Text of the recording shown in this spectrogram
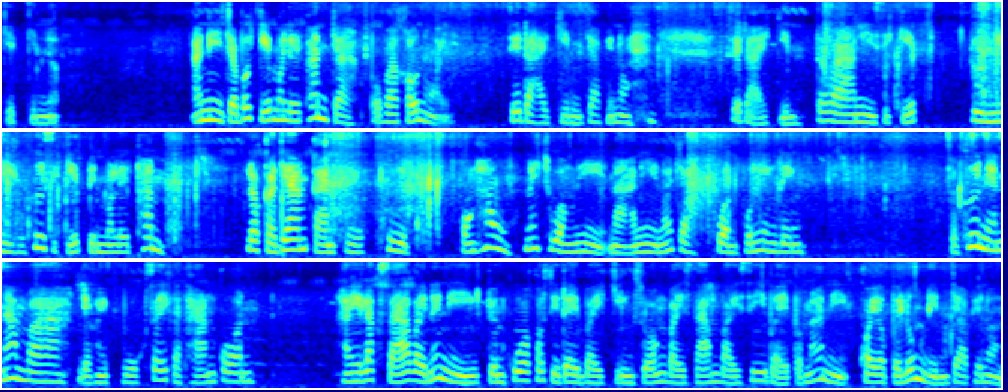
เก็บกินแล้วอันนี้จะบ่เก็บเมาเลยพันธุ์จ้ะเพราะว่าเขาหน่อย เสียดายกินจ้ะพี่น้อง เสียดายกิน แต่ว่านี่สิเก็บรุ่นนี้ก็คือสิเก็บเป็นเมล็ดพันธุ์แล้วก็ย่างการปลูกพืชของเฮาในช่วงนี้หนานี่เนาะจ้ะควรผลเล็งๆก็คือแนะนำว่าอยากให้ปลูกใส่กระถางก่อน ให้รักษาไว้ในนี่จนกลัวเขาสิได้ใบกิ่งสองใบสามใบสี่ใบประมาณนี้คอยเอาไปลงดินจ้าพี่น้อง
